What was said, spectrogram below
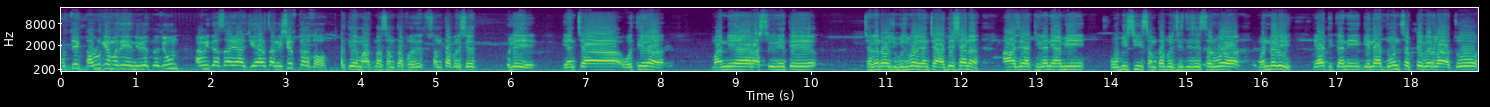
प्रत्येक तालुक्यामध्ये निवेदन देऊन आम्ही त्याचा या जी आरचा निषेध करत आहोत. भारतीय महात्मा समता परि समता परिषद फुले यांच्या वतीनं माननीय राष्ट्रीय नेते छगनरावजी भुजबळ यांच्या आदेशानं आज या ठिकाणी आम्ही ओबीसी समता परिषदेचे सर्व मंडळी या ठिकाणी गेल्या दोन सप्टेंबरला जो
